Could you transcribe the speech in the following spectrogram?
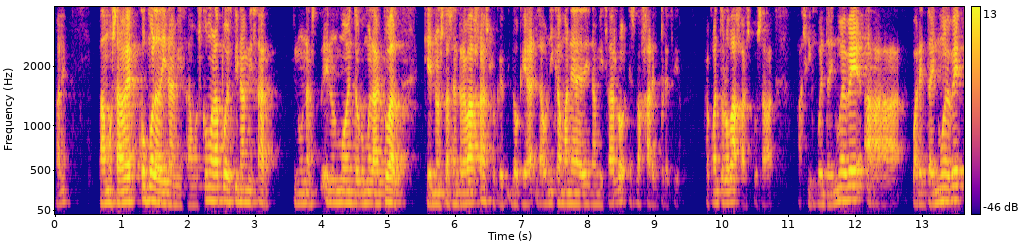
¿vale? Vamos a ver cómo la dinamizamos. ¿Cómo la puedes dinamizar? En, un momento como el actual, que no estás en rebajas, lo que, lo que, la única manera de dinamizarlo es bajar el precio. ¿A cuánto lo bajas? Pues a, 59, a 49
